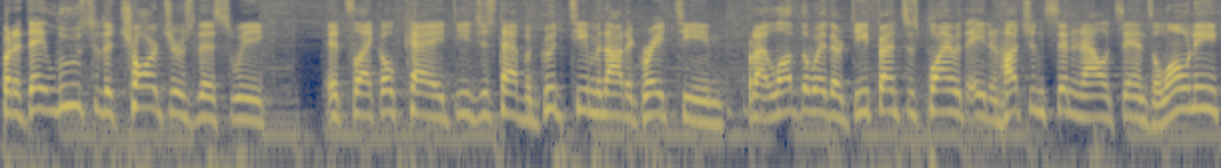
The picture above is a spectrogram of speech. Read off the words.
But if they lose to the Chargers this week, it's like, okay, do you just have a good team and not a great team? But I love the way their defense is playing with Aidan Hutchinson and Alex Anzalone.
